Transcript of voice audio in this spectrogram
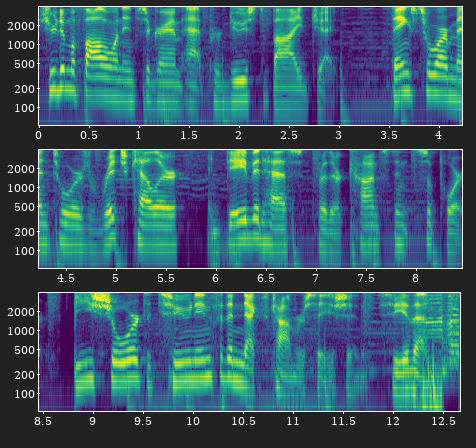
Shoot him a follow on Instagram at produced by Jay. Thanks to our mentors, Rich Keller and David Hess, for their constant support. Be sure to tune in for the next conversation. See you then.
